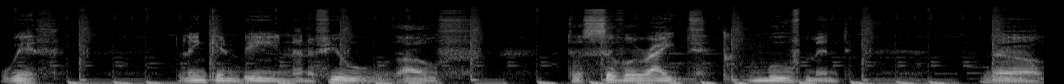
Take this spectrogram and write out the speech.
with Lincoln Bain and a few of the civil rights movement, the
